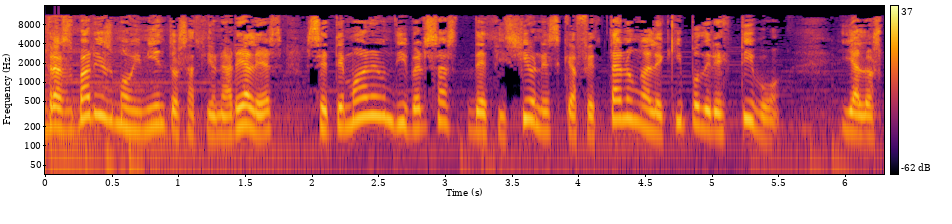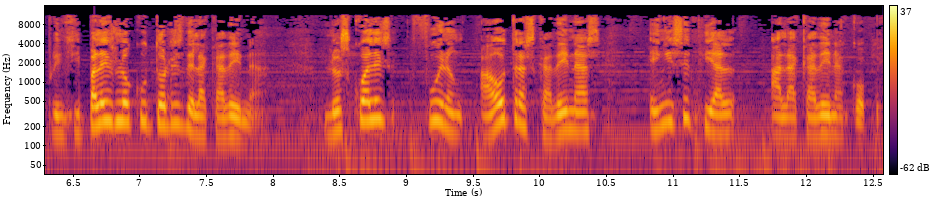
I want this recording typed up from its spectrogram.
Tras varios movimientos accionariales, se tomaron diversas decisiones que afectaron al equipo directivo y a los principales locutores de la cadena, los cuales fueron a otras cadenas, en esencial a la cadena COPE.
